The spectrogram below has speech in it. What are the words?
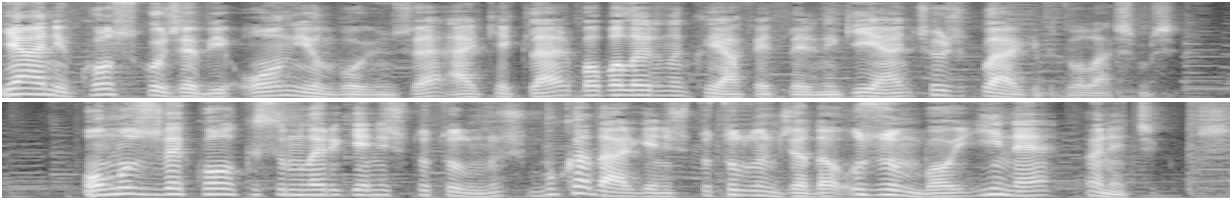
Yani koskoca bir 10 yıl boyunca erkekler babalarının kıyafetlerini giyen çocuklar gibi dolaşmış. Omuz ve kol kısımları geniş tutulmuş, bu kadar geniş tutulunca da uzun boy yine öne çıkmış.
